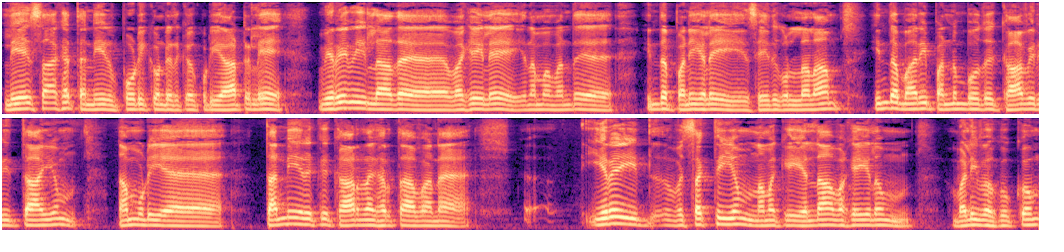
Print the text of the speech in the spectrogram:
லேசாக தண்ணீர் போடிக்கொண்டிருக்கக்கூடிய ஆற்றிலே விரைவு இல்லாத வகையிலே நம்ம வந்து இந்த பணிகளை செய்து கொள்ளலாம். இந்த மாதிரி பண்ணும்போது காவிரி தாயும் நம்முடைய தண்ணீருக்கு காரணகர்த்தாவான இறை சக்தியும் நமக்கு எல்லா வகையிலும் வழிவகுக்கும்.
